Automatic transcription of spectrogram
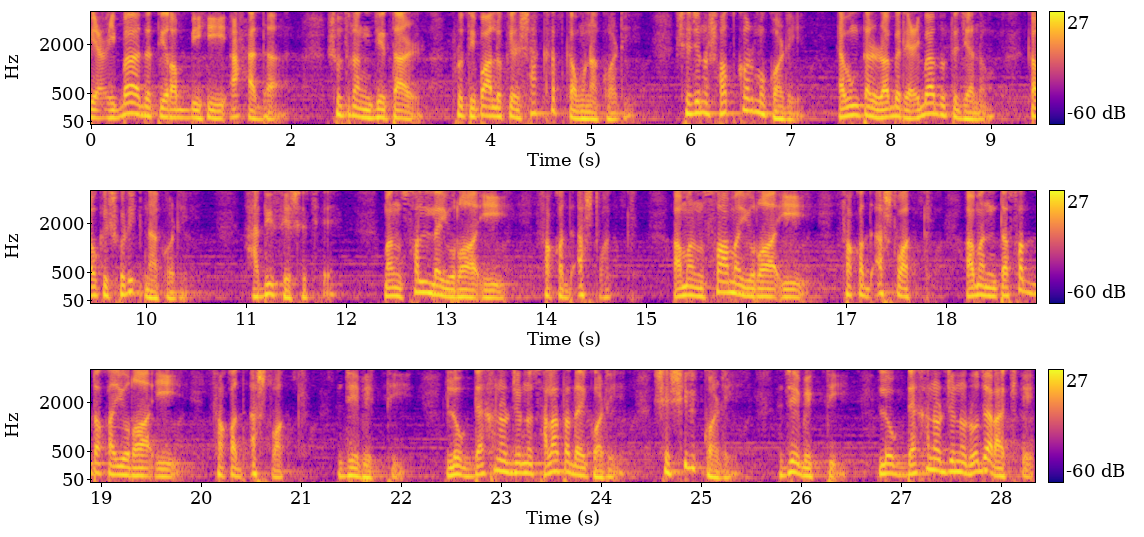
বিইবাদাতি রাব্বিহি আহাদা। সুতরাং যে তার প্রতিপালকের সাক্ষাৎ কামনা করে, সে যেন সৎকর্ম করে এবং তার রবের ইবাদতে যেন কাউকে শরিক না করে। হাদিস এসেছে, মান সাল্লা ইউরাই ফাকাদ আশরাক আমান সামা ইউরাই ফাকাদ আশরাক আমান তাসাদ্দাকা ইউরাই ফাকাদ আশরাক। যে ব্যক্তি লোক দেখানোর জন্য সালাত আদায় করে, সে শির করে। যে ব্যক্তি লোক দেখানোর জন্য রোজা রাখে,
